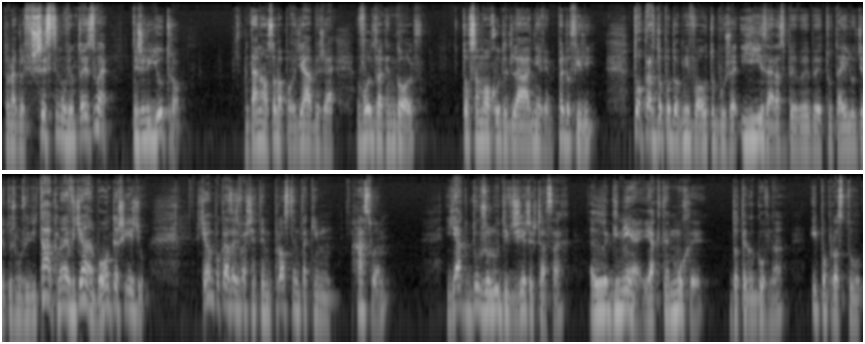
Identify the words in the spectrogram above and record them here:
to nagle wszyscy mówią, to jest złe. Jeżeli jutro dana osoba powiedziałaby, że Volkswagen Golf to samochód dla, nie wiem, pedofili, to prawdopodobnie wołał to burzę i zaraz byłyby tutaj ludzie, którzy mówili, tak, no ja widziałem, bo on też jeździł. Chciałem pokazać właśnie tym prostym takim hasłem, jak dużo ludzi w dzisiejszych czasach lgnie jak te muchy do tego gówna i po prostu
